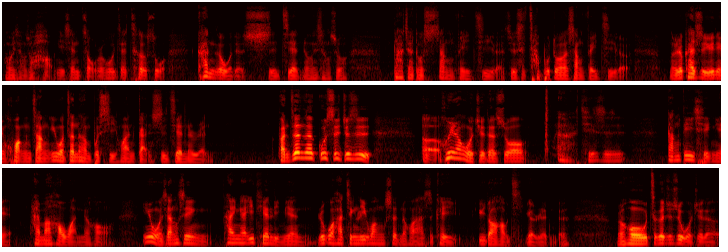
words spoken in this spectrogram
然后我想说：“好，你先走。”然后在厕所看着我的时间，然后想说：“大家都上飞机了，就是差不多要上飞机了。”我就开始有点慌张，因为我真的很不喜欢赶时间的人。反正这故事就是，呃，会让我觉得说，啊，其实当地勤也还蛮好玩的齁。因为我相信他应该一天里面，如果他精力旺盛的话，他是可以。遇到好几个人的，然后这个就是我觉得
